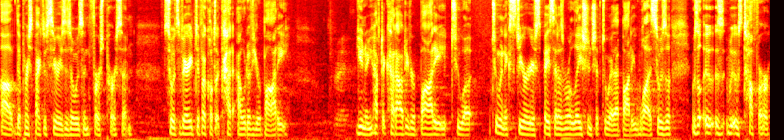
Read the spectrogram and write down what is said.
Uh, the perspective series is always in first person, so it's very difficult to cut out of your body. You know, you have to cut out of your body to a to an exterior space that has a relationship to where that body was. So it was a, it was it was, it was tougher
